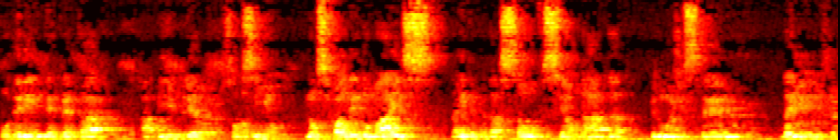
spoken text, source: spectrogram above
poderia interpretar a Bíblia sozinho, não se valendo mais da interpretação oficial dada pelo magistério da igreja.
